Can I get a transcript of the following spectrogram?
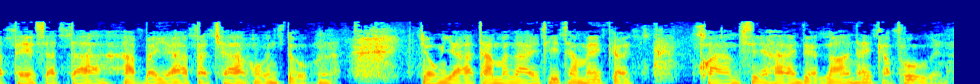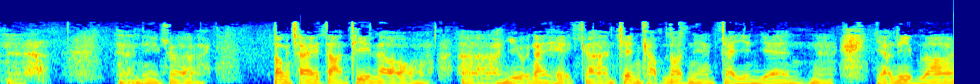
ัพเพสัตตา อัปยาปัชชาโหนตุ จงอย่าทำอะไรที่ทำให้เกิดความเสียหายเดือดร้อนให้กับผู้อื่นนี่ก็ต้องใช้ตอนที่เราออยู่ในเหตุการณ์ เช่นขับรถเนี่ยใจเย็นๆอย่ารีบร้อน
